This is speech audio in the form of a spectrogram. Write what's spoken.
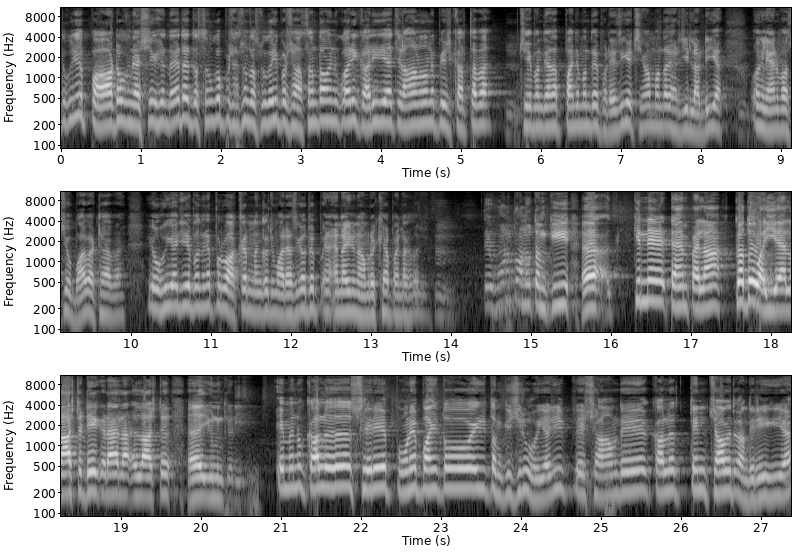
ਦੇਖੋ ਜੀ ਇਹ ਪਾਰਟ ਆਫ ਇਨਵੈਸਟੀਗੇਸ਼ਨ ਦਾ ਇਹ ਤਾਂ ਦੱਸੂਗਾ ਪ੍ਰਸ਼ਾਸਨ ਦੱਸੂਗਾ ਜੀ। ਪ੍ਰਸ਼ਾਸਨ ਤਾਂ ਇਨਕੁਆਇਰੀ ਕਰ ਹੀ ਰਿਹਾ ਚਲਾਨ ਉਹਨਾਂ ਨੇ ਪੇਸ਼ ਕਰਤਾ ਵਾ। 6 ਬੰਦਿਆਂ ਦਾ ਪੰਜ ਬੰਦੇ ਫੜੇ ਸੀਗੇ ਛੇਵਾਂ ਬੰਦਾ ਹਰਜੀਤ ਲਾਡੀ ਆ। ਉਹ ਇੰਗਲੈਂਡ ਵਾਸੀ ਉਹ ਬਾਹਰ ਬੈਠਾ ਵਾ। ਇਹ ਉਹੀ ਆ ਜਿਹਦੇ ਬੰਦੇ ਨੇ ਪ੍ਰਭਾਕਰ ਨੰਗਲ ਚ ਮਾਰਿਆ ਸੀਗਾ ਉਹਦੇ ਐਨਆਈ ਨੇ ਨਾਮ ਰੱਖਿਆ 5 ਲੱਖ ਦਾ ਜੀ। ਤੇ ਹੁਣ ਤੁਹਾਨੂੰ ਧਮਕੀ ਕਿੰਨੇ ਟਾਈਮ ਪਹਿਲਾਂ ਕਦੋਂ ਆਈ ਹੈ? ਲਾਸਟ ਡੇ ਕਿਹੜਾ ਲਾਸਟ ਯੂਨਿਟ ਕਿਹੜੀ ਸੀ? ਇਹ ਮੈਨੂੰ ਕੱਲ ਸਵੇਰੇ ਪੌਣੇ 5 ਤੋਂ ਇਹਦੀ ਧਮਕੀ ਸ਼ੁਰੂ ਹੋਈ ਆ ਜੀ ਤੇ ਸ਼ਾਮ ਦੇ ਕੱਲ 3-4 ਵਜੇ ਤੱਕ ਆਉਂਦੀ ਰਹੀ ਹੈ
